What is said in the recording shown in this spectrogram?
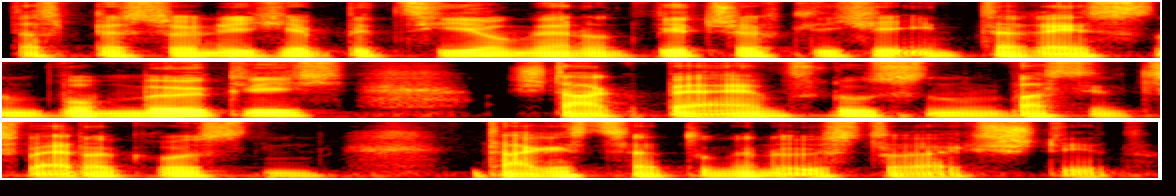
dass persönliche Beziehungen und wirtschaftliche Interessen womöglich stark beeinflussen, was in zwei der größten Tageszeitungen Österreichs steht.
